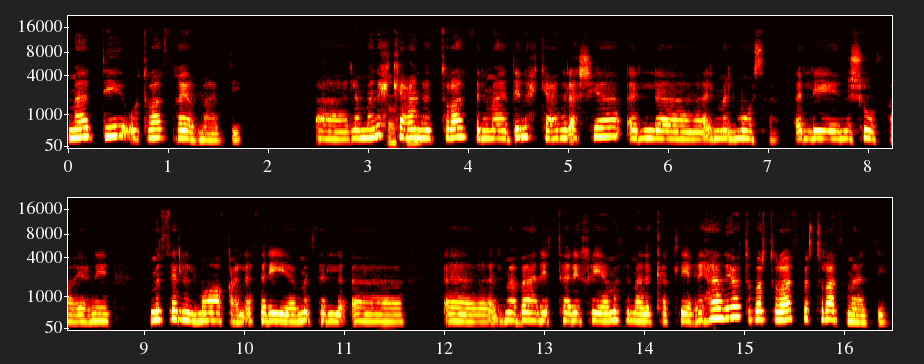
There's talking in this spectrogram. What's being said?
مادي وتراث غير مادي آه لما نحكي أوكي. عن التراث المادي نحكي عن الأشياء ال- الملموسة اللي نشوفها يعني مثل المواقع الأثرية مثل آه آه المباني التاريخية مثل ما ذكرت لي يعني هذا يعتبر تراث بس تراث مادي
